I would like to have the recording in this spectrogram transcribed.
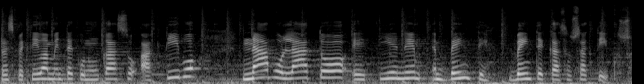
respectivamente con un caso activo. Nabolato eh, tiene 20, 20 casos activos.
